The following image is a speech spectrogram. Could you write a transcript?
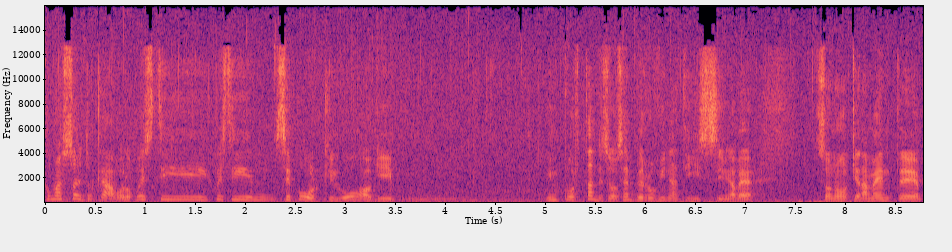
come al solito, cavolo, questi, questi mh, sepolcri, luoghi mh, importanti sono sempre rovinatissimi. Vabbè, sono chiaramente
